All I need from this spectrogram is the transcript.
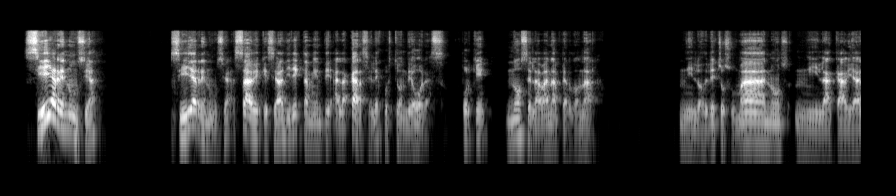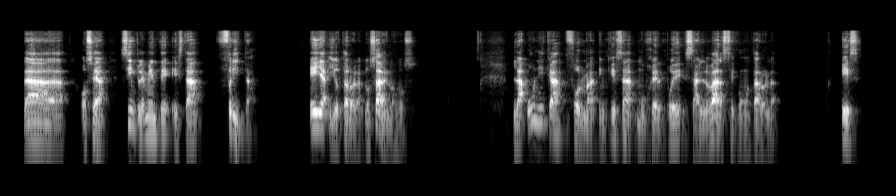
Si ella renuncia, si ella renuncia, sabe que se va directamente a la cárcel, es cuestión de horas, porque no se la van a perdonar. Ni los derechos humanos, ni la caviarada, o sea, simplemente está frita. Ella y Otárola, lo saben los dos. La única forma en que esa mujer puede salvarse con Otárola es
